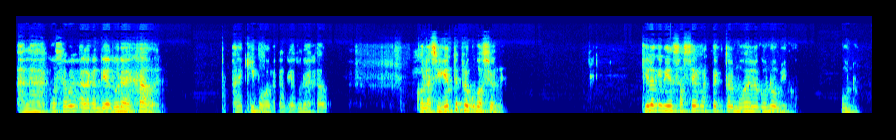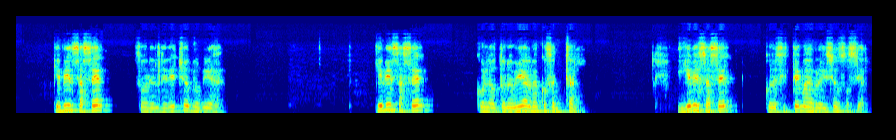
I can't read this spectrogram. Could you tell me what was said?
a la, ¿cómo se llama? a la candidatura de Howard, al equipo de la candidatura de Howard, con las siguientes preocupaciones. ¿Qué es lo que piensa hacer respecto al modelo económico? Uno. ¿Qué piensa hacer sobre el derecho de propiedad? ¿Qué piensa hacer con la autonomía del Banco Central? ¿Y qué piensa hacer con el sistema de previsión social.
